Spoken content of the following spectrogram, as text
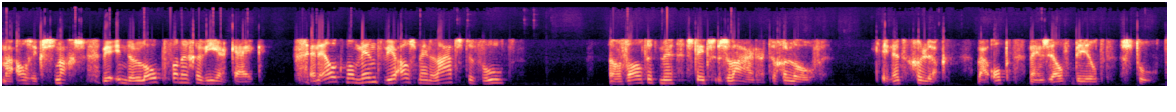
Maar als ik s'nachts weer in de loop van een geweer kijk en elk moment weer als mijn laatste voelt, dan valt het me steeds zwaarder te geloven in het geluk waarop mijn zelfbeeld stoelt.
